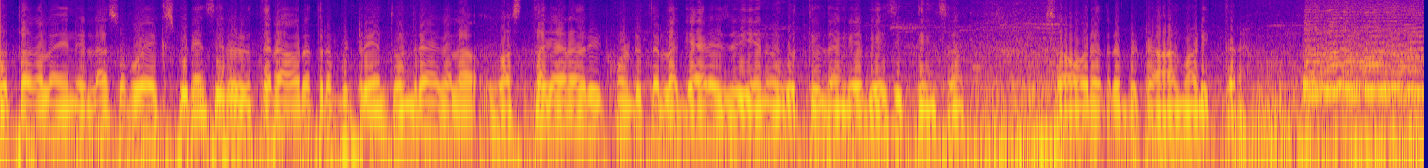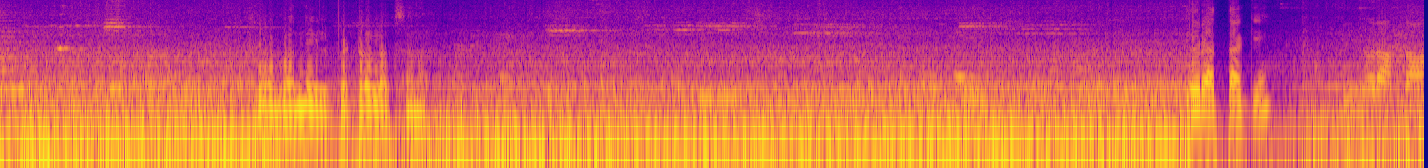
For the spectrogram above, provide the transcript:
ಗೊತ್ತಾಗಲ್ಲ ಏನಿಲ್ಲ. ಸ್ವಲ್ಪ ಎಕ್ಸ್ಪೀರಿಯೆನ್ಸ್ ಇರೋರು ಇರ್ತಾರೆ. ಅವ್ರ ಹತ್ರ ಬಿಟ್ಟರೆ ಏನು ತೊಂದರೆ ಆಗಲ್ಲ. ಹೊಸ್ದಾಗಿ ಯಾರಾದರೂ ಇಟ್ಕೊಂಡಿರ್ತಾರಲ್ಲ ಗ್ಯಾರೇಜು ಏನೂ ಗೊತ್ತಿಲ್ದಂಗೆ ಬೇಸಿಕ್ ಥಿಂಗ್ಸು ಸೊ ಅವ್ರ ಹತ್ರ ಬಿಟ್ಟರೆ ಹಾಳು ಮಾಡಿಕ್ತಾರೆ. ಸೊ ಬನ್ನಿ ಇಲ್ಲಿ ಪೆಟ್ರೋಲ್ ಹಾಕ್ಸೋಣ. ಹತ್ತಾಕಿ ಇನ್ನೂರ ಹತ್ತವ?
